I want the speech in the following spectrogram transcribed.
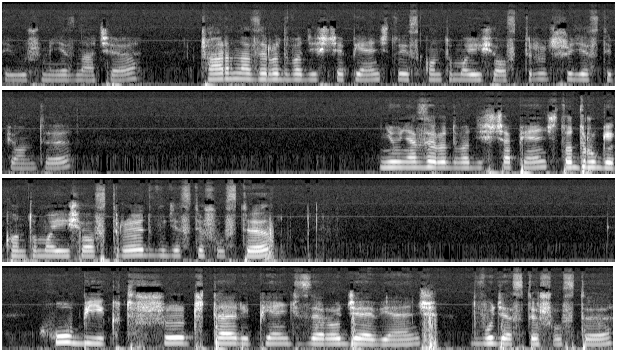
Ty już mnie znacie. Czarna 025 to jest konto mojej siostry 35 Niunia 025 to drugie konto mojej siostry 26 Hubik 34509 26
